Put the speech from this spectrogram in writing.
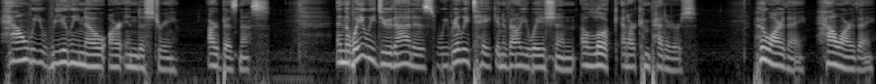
how we really know our industry, our business. And the way we do that is we really take an evaluation, a look at our competitors. Who are they? How are they?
